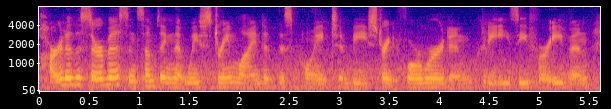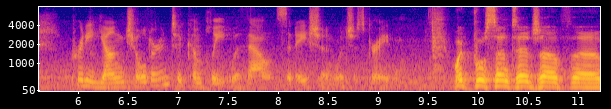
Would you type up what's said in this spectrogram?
part of the service and something that we've streamlined at this point to be straightforward and pretty easy for even pretty young children to complete without sedation, which is great. What percentage of uh,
